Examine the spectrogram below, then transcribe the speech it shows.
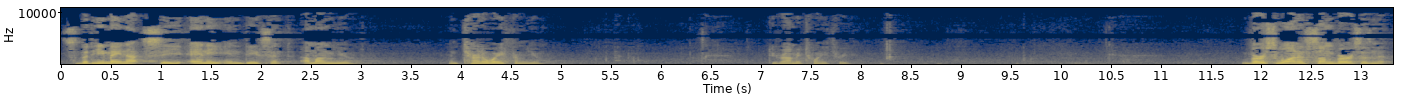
so that he may not see any indecent among you and turn away from you. Deuteronomy 23. Verse 1 is some verse, isn't it?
